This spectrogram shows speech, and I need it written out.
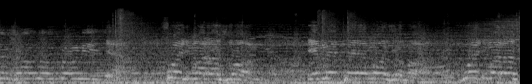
державного управління. Будьмо разом! І ми переможемо! Будьмо разом!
